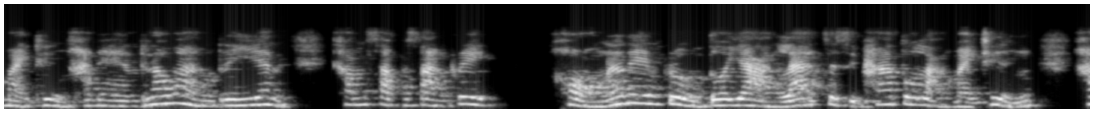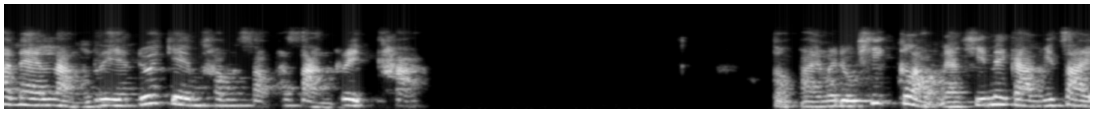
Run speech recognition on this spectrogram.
หมายถึงคะแนนระหว่างเรียนคำศัพท์ภาษาอังกฤษของนักเรียนกลุ่มตัวอย่างและ 75 ตัวหลังหมายถึง คะแนนหลังเรียนด้วยเกมคำศัพท์ภาษาอังกฤษค่ะ ต่อไปมาดูที่กรอบแนวคิดในการวิจัย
